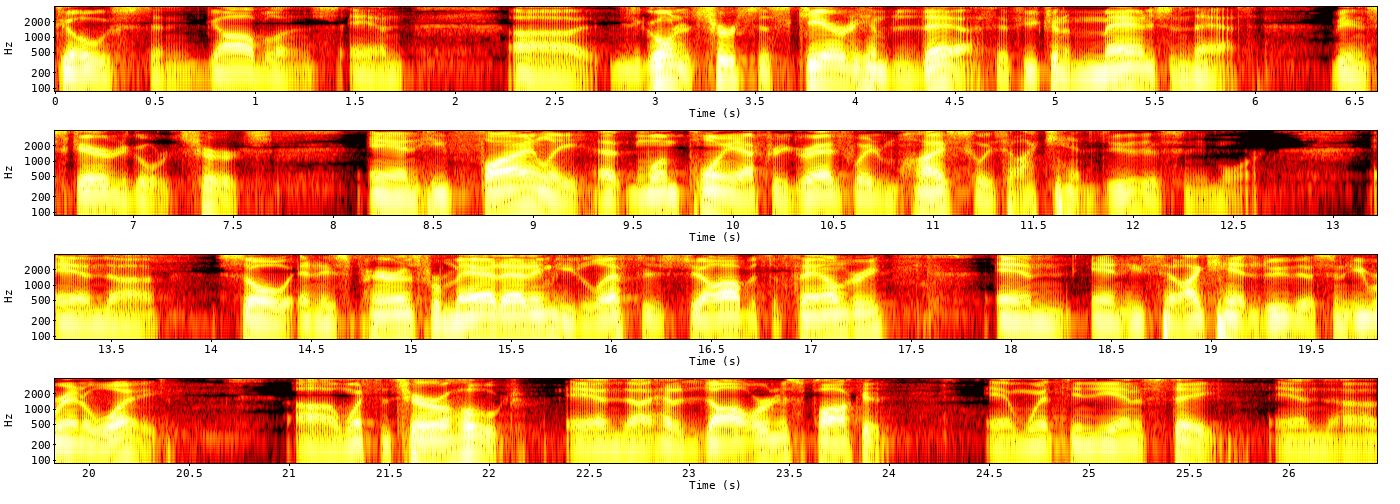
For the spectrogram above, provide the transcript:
ghosts and goblins. And uh, going to church has scared him to death, if you can imagine that, being scared to go to church. And he finally, at one point after he graduated from high school, he said, I can't do this anymore. And uh, so, and his parents were mad at him. He left his job at the foundry and, and he said, I can't do this. And he ran away, uh, went to Terre Haute and uh, had a dollar in his pocket and went to Indiana State. And uh,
